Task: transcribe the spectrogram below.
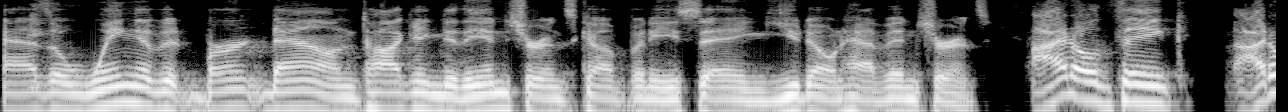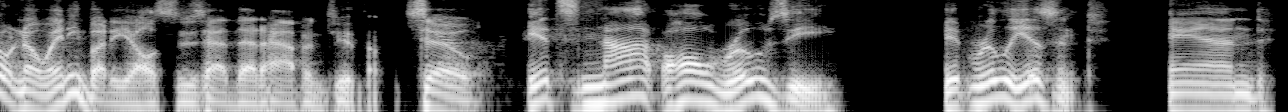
as a wing of it burnt down, talking to the insurance company saying, You don't have insurance. I don't think, I don't know anybody else who's had that happen to them. So it's not all rosy. It really isn't. And,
